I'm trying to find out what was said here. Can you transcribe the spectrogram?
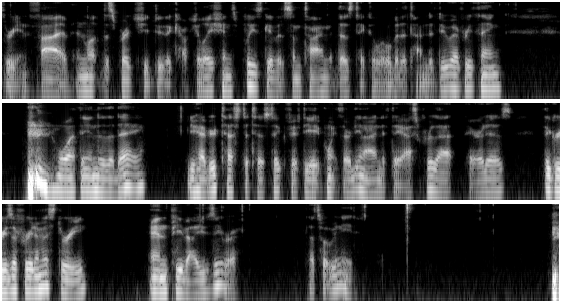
3 and 5 and let the spreadsheet do the calculations. Please give it some time. It does take a little bit of time to do everything. well, at the end of the day, you have your test statistic, 58.39, if they ask for that. There it is. Degrees of freedom is 3. and p-value 0. That's what we need.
